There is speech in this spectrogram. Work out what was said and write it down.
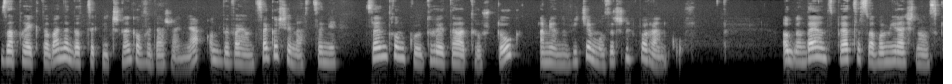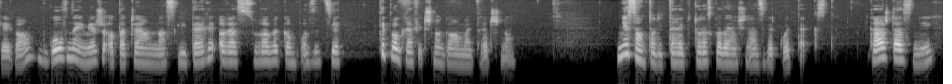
zaprojektowane do cyklicznego wydarzenia odbywającego się na scenie Centrum Kultury Teatru Sztuk, a mianowicie Muzycznych Poranków. Oglądając pracę Sławomira Śląskiego, w głównej mierze otaczają nas litery oraz surowe kompozycje typograficzno-geometryczne. Nie są to litery, które składają się na zwykły tekst. Każda z nich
